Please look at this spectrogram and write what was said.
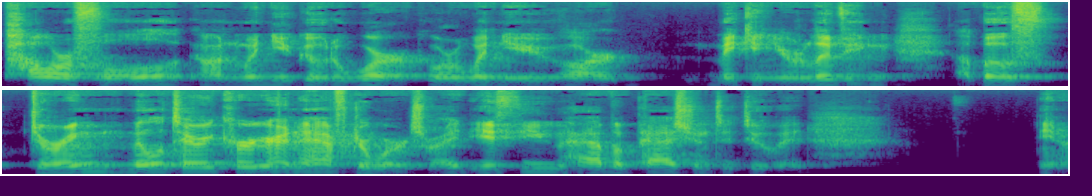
powerful on when you go to work or when you are making your living, uh, both during military career and afterwards, right? If you have a passion to do it. You know,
